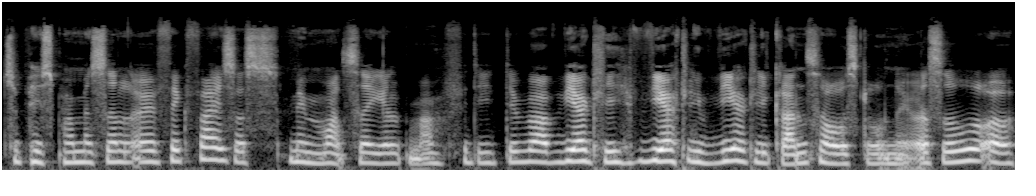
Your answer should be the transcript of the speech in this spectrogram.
tog pis på mig selv. Og jeg fik faktisk også min mor til at hjælpe mig, fordi det var virkelig, virkelig, virkelig grænseoverskridende at sidde og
